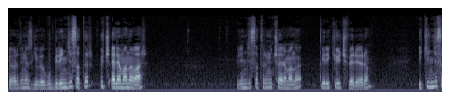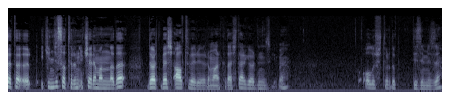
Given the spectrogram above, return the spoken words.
Gördüğünüz gibi bu birinci satır 3 elemanı var. Birinci satırın 3 elemanı 1 2 3 veriyorum. İkinci satır ikinci satırın 3 elemanına da 4, 5, 6 veriyorum arkadaşlar. Gördüğünüz gibi. Oluşturduk dizimizi.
